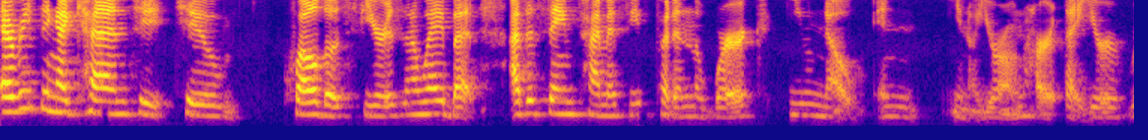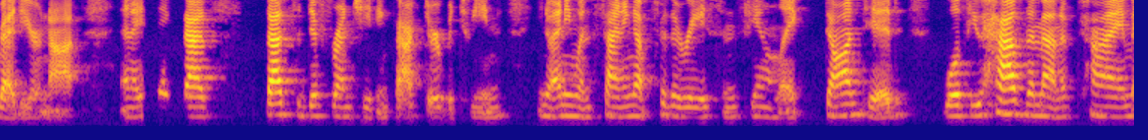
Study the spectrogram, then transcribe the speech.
everything I can to to quell those fears in a way, but at the same time if you've put in the work, you know in you know your own heart that you're ready or not. And I think that's that's a differentiating factor between you know anyone signing up for the race and feeling like daunted well if you have the amount of time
